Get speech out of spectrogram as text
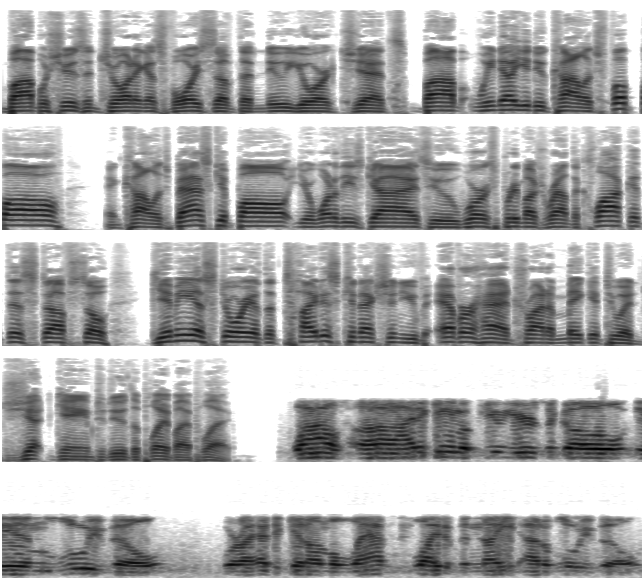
Bob Wischusen joining us, voice of the New York Jets. Bob, we know you do college football and college basketball. You're one of these guys who works pretty much around the clock at this stuff. So give me a story of the tightest connection you've ever had trying to make it to a Jet game to do the play by play. Wow. Uh, I had a game a few years ago in Louisville where I had to get on the last flight of the night out of Louisville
